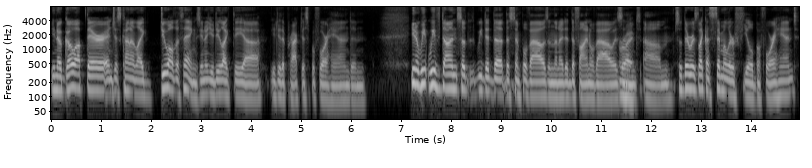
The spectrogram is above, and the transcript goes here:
you know, go up there and just kind of like do all the things. You know, you do like the uh, you do the practice beforehand and. You know, we we've done so. We did the the simple vows, and then I did the final vows, Right. and um, so there was like a similar feel beforehand,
